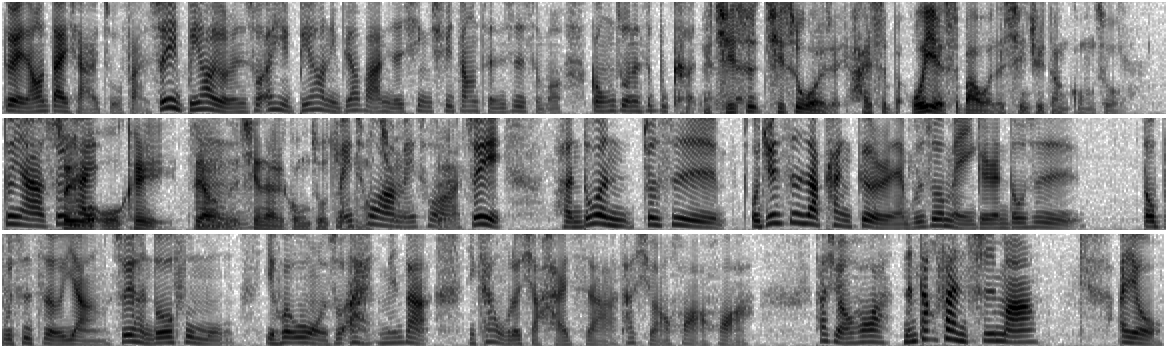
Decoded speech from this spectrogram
对，然后带小孩煮饭。所以不要有人说，哎，不要你不要把你的兴趣当成是什么工作，那是不可能。其实其实我还是把我也是把我的兴趣当工作。对啊，所以我我可以这样的现在的工作做没错啊，没错啊。所以很多人就是，我觉得这是要看个人，不是说每一个人都是。都不是这样，所以很多父母也会问我说：“哎，Amanda，你看我的小孩子啊，他喜欢画画，他喜欢画画，能当饭吃吗？”哎呦，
